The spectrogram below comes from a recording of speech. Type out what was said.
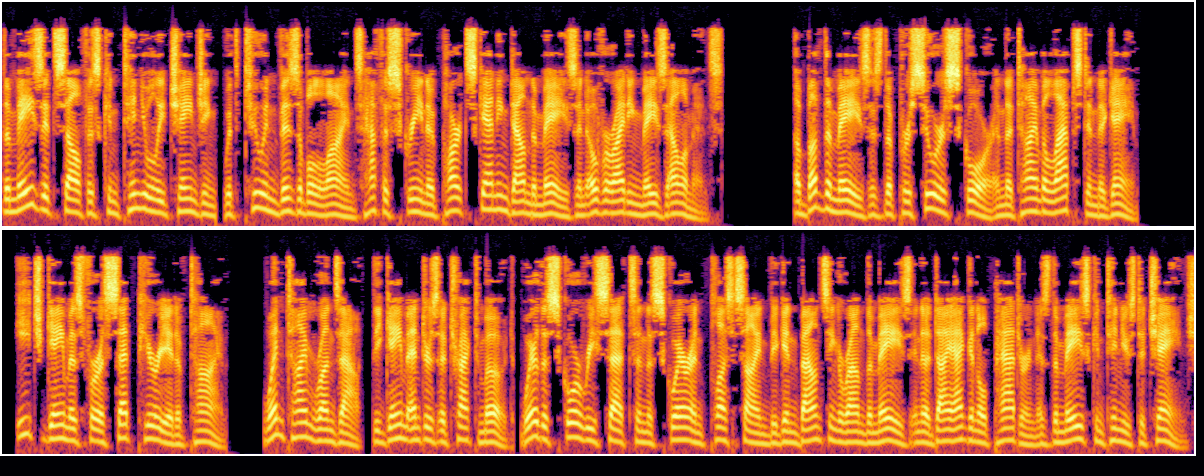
The maze itself is continually changing, with two invisible lines half a screen apart scanning down the maze and overriding maze elements. Above the maze is the pursuer's score and the time elapsed in the game. Each game is for a set period of time. When time runs out, the game enters attract mode, where the score resets and the square and plus sign begin bouncing around the maze in a diagonal pattern as the maze continues to change.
